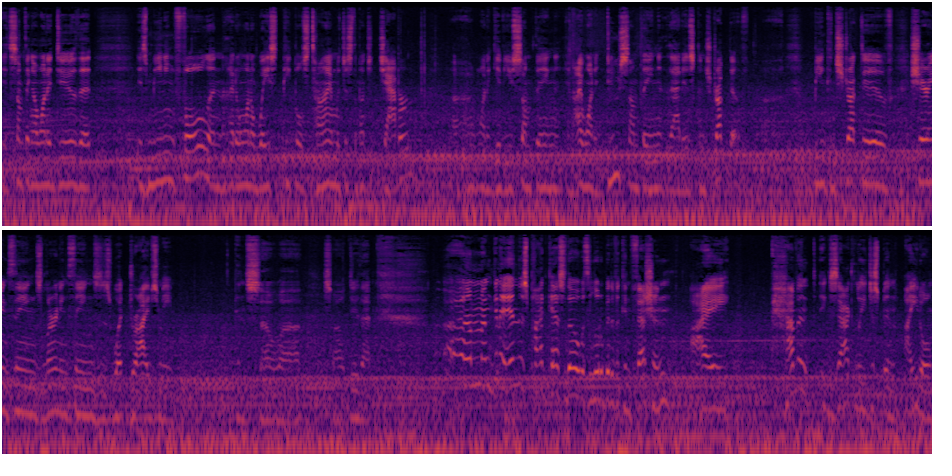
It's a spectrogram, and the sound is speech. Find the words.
it, it's something I want to do that is meaningful, and I don't want to waste people's time with just a bunch of jabber want to give you something and I want to do something that is constructive. Uh, being constructive, sharing things, learning things is what drives me. And so, uh, so I'll do that. Um, I'm going to end this podcast though with a little bit of a confession. I haven't exactly just been idle.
